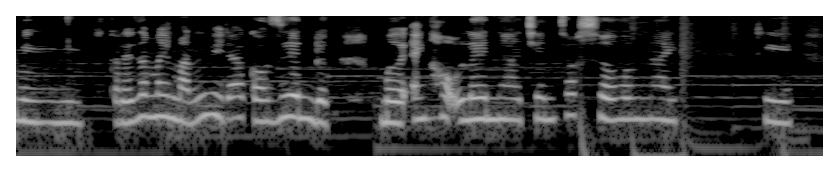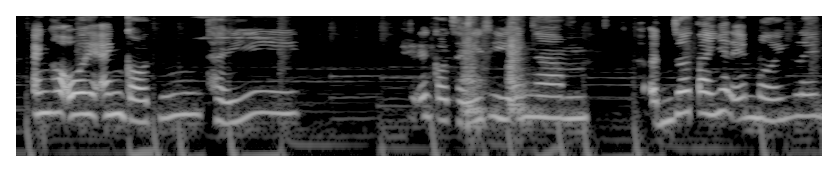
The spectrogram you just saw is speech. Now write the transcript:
mình cảm thấy rất may mắn vì đã có duyên được mời anh Hậu lên uh, trên talk show hôm nay. Thì anh Hậu ơi anh có thấy anh có thấy thì anh um, ấn giơ tay nhất em mời anh lên.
